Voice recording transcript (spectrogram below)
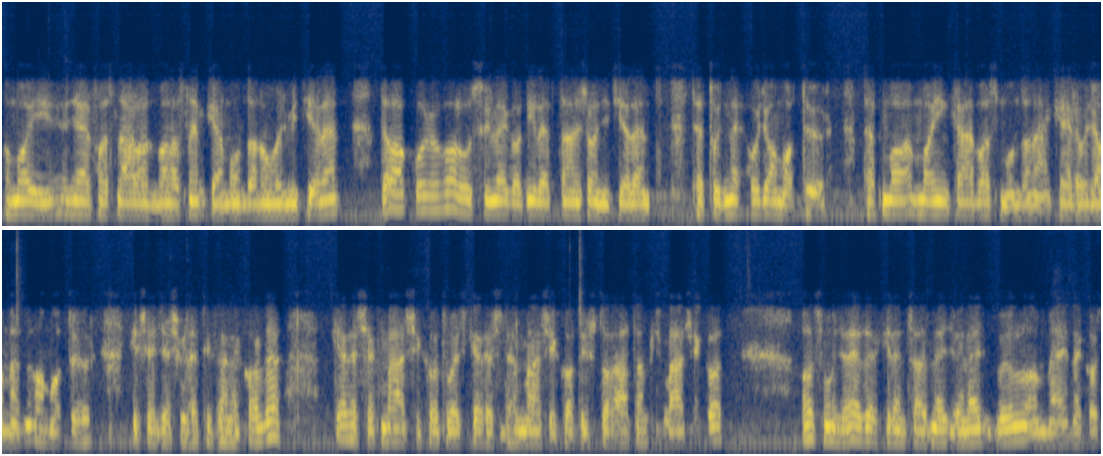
a mai nyelvhasználatban azt nem kell mondanom, hogy mit jelent, de akkor valószínűleg a dilettáns annyit jelent, tehát hogy, ne, hogy amatőr. Tehát ma, ma inkább azt mondanánk erre, hogy amatőr és egyesületi zenekar, de keresek másikat, vagy kerestem másikat, és találtam is másikat. Azt mondja 1941-ből, amelynek az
